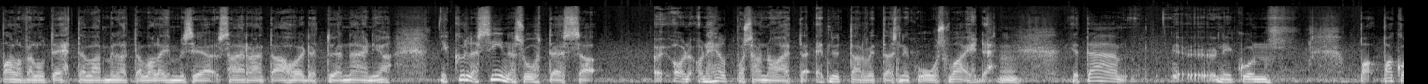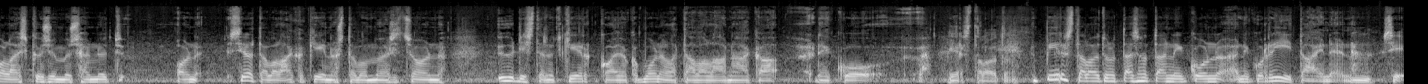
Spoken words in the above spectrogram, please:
palvelutehtävää, millä tavalla ihmisiä sairaita on hoidettu ja näin. Ja, ja kyllä siinä suhteessa on, on helppo sanoa, että, että nyt tarvittaisiin niinku uusi vaihde. Mm. Ja tämä niinku, pa- pakolaiskysymyshän nyt on sillä tavalla aika kiinnostava myös, että se on yhdistänyt kirkkoa, joka monella tavalla on aika niin kuin, pirstaloitunut. Pirstaloitunut tai sanotaan niin kuin, niin kuin riitainen, mm. si,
